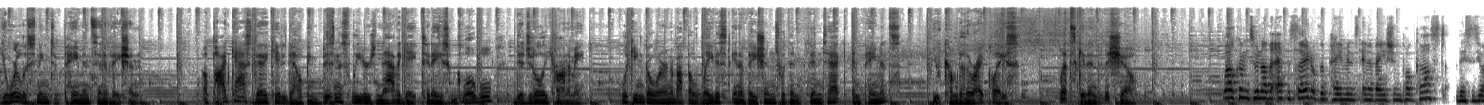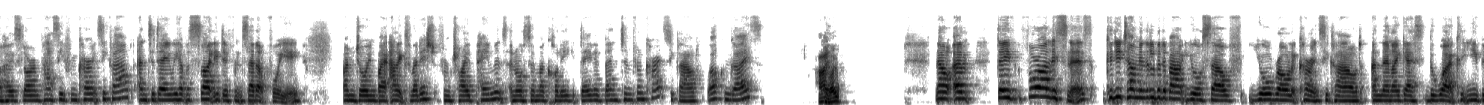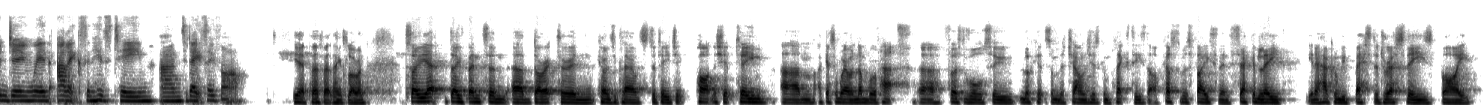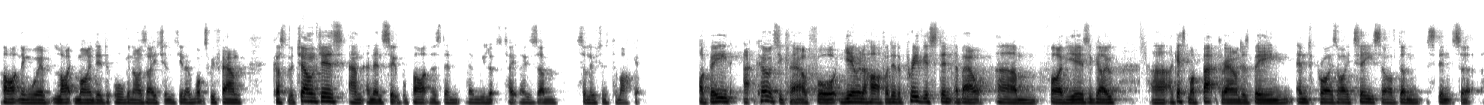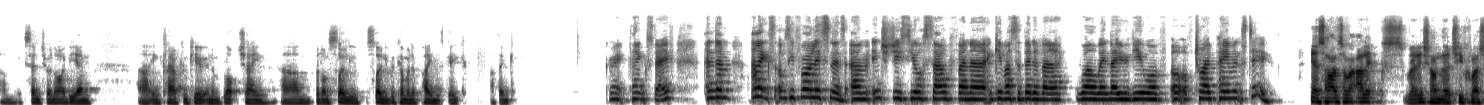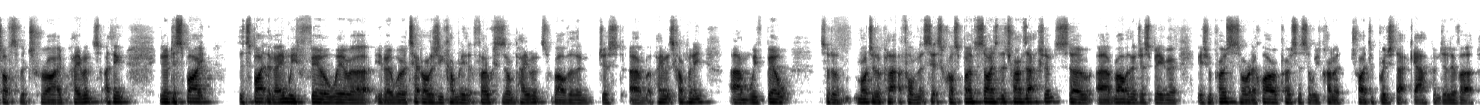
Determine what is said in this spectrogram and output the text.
You're listening to Payments Innovation, a podcast dedicated to helping business leaders navigate today's global digital economy. Looking to learn about the latest innovations within fintech and payments? You've come to the right place. Let's get into the show. Welcome to another episode of the Payments Innovation Podcast. This is your host, Lauren Passy from Currency Cloud, and today we have a slightly different setup for you. I'm joined by Alex Reddish from Tribe Payments and also my colleague David Benton from Currency Cloud. Welcome, guys. Hi. Hello. Now, um, Dave, for our listeners, could you tell me a little bit about yourself, your role at Currency Cloud, and then I guess the work that you've been doing with Alex and his team um, to date so far? Yeah, perfect. Thanks, Lauren. So yeah, Dave Benton, uh, director in Currency Cloud strategic partnership team. Um, I guess I wear a number of hats. Uh, first of all, to look at some of the challenges, complexities that our customers face, and then secondly, you know, how can we best address these by partnering with like-minded organisations? You know, once we found customer challenges and, and then suitable partners, then then we look to take those um, solutions to market. I've been at Currency Cloud for a year and a half. I did a previous stint about um, five years ago uh, I guess my background has been enterprise IT, so I've done stints at um, Accenture and IBM uh, in cloud computing and blockchain. Um, but I'm slowly, slowly becoming a payments geek. I think. Great, thanks, Dave. And um, Alex, obviously for our listeners, um, introduce yourself and uh, give us a bit of a whirlwind overview of, of Tribe Payments too. Yes, hi, so I'm Alex Reddish. I'm the Chief Commercial Officer for Tribe Payments. I think, you know, despite despite the name, we feel we're a you know we're a technology company that focuses on payments rather than just um, a payments company. Um, we've built sort of modular platform that sits across both sides of the transaction. So uh, rather than just being an issuer processor or an acquirer processor, we've kind of tried to bridge that gap and deliver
